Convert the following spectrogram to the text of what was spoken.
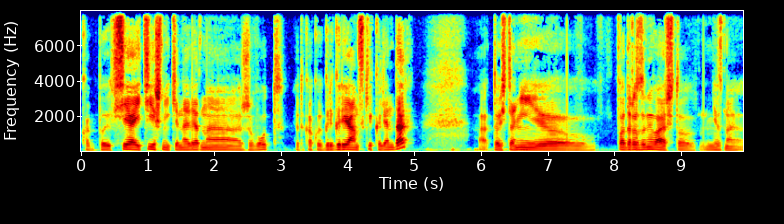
как бы все айтишники, наверное, живут, это какой григорианский календарь, то есть они подразумевает, что, не знаю,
